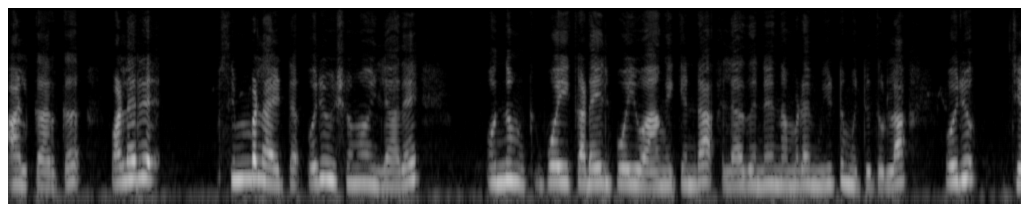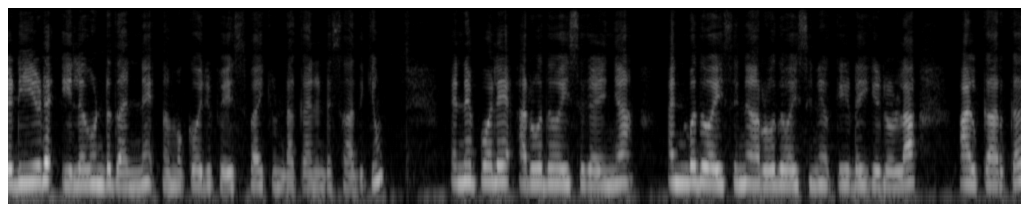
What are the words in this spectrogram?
ആൾക്കാർക്ക് വളരെ സിമ്പിളായിട്ട് ഒരു വിഷമവും ഇല്ലാതെ ഒന്നും പോയി കടയിൽ പോയി വാങ്ങിക്കേണ്ട. അല്ലാതെ തന്നെ നമ്മുടെ വീട്ടുമുറ്റത്തുള്ള ഒരു ചെടിയുടെ ഇല കൊണ്ട് തന്നെ നമുക്ക് ഒരു ഫേസ് പാക്ക് ഉണ്ടാക്കാനായിട്ട് സാധിക്കും. എന്നെപ്പോലെ അറുപത് വയസ്സ് കഴിഞ്ഞ അൻപത് വയസ്സിന് അറുപത് വയസ്സിനൊക്കെ ഇടയിലുള്ള ആൾക്കാർക്ക്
